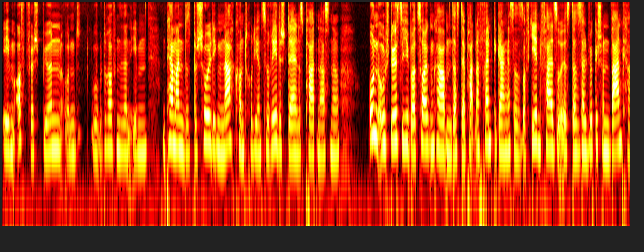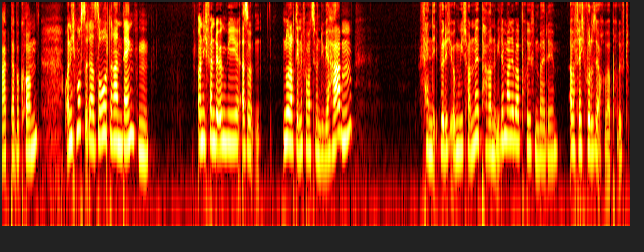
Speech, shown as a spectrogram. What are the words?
eben oft verspüren und wo Betroffene dann eben ein permanentes Beschuldigen, Nachkontrollieren, zur Rede stellen des Partners, eine unumstößliche Überzeugung haben, dass der Partner fremdgegangen ist, dass es auf jeden Fall so ist, dass es halt wirklich schon einen Warncharakter bekommt. Und ich musste da so dran denken. Und ich finde irgendwie, also nur nach den Informationen, die wir haben, fände, würde ich irgendwie schon eine Paranoide mal überprüfen bei dem. Aber vielleicht wurde es ja auch überprüft.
